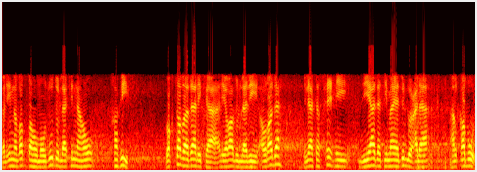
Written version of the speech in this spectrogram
بل إن ضبطه موجود لكنه خفيف. واقتضى ذلك الإيراد الذي أورده إلى تصحيح زيادة ما يدل على القبول.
